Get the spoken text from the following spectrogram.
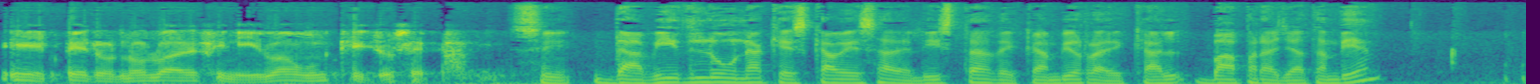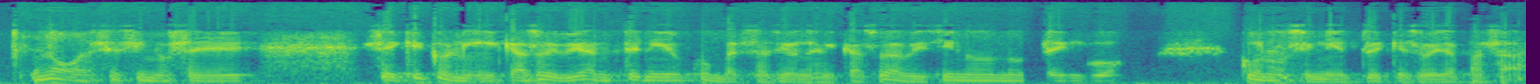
eh, pero no lo ha definido aún que yo sepa. Sí. David Luna, que es cabeza de lista de cambio radical, ¿va para allá también? No, ese sí no sé. Sé que con el caso de Vivian han tenido conversaciones. En el caso de David sí no, no tengo conocimiento de que eso haya pasado.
